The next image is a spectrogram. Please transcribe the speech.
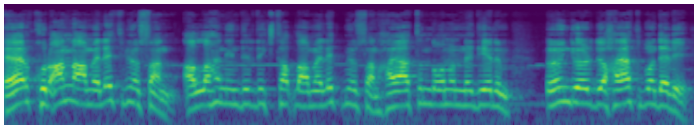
Eğer Kur'an'la amel etmiyorsan, Allah'ın indirdiği kitapla amel etmiyorsan, hayatında onun ne diyelim, öngördüğü hayat modeli,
